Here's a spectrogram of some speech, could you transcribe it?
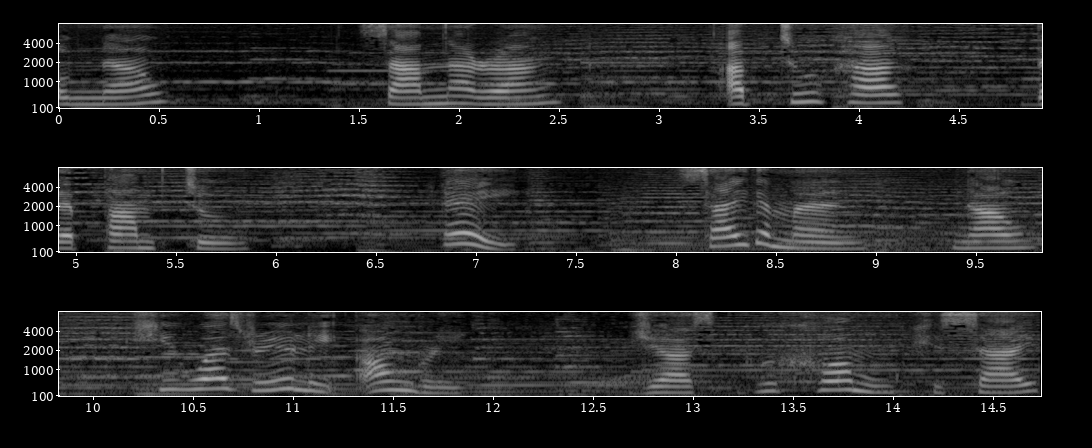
on now. Sadna ran up to hug the pump too. Hey, sighed the man. Now he was really hungry. Just go home, he sighed.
